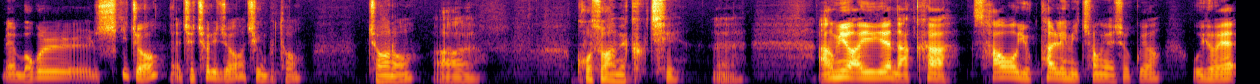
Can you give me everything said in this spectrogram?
먹을 시기죠 네, 제철이죠 지금부터 전어 아 고소함의 극치 예. 악뮤 아이유의 낙하 4568님이 청해 주셨고요 우효의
